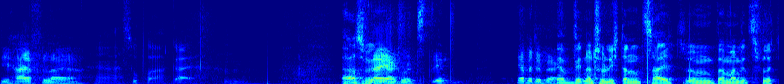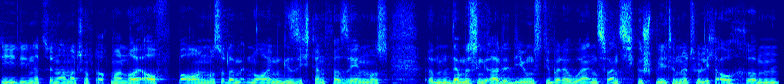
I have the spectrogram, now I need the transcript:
Die Highflyer. Ja, super, geil. Mhm. Ja, es wird, naja, gut. Ja, bitte, Berg. Ja, wird natürlich dann Zeit, ähm, wenn man jetzt vielleicht die, die Nationalmannschaft auch mal neu aufbauen muss oder mit neuen Gesichtern versehen muss. Ähm, da müssen gerade die Jungs, die bei der U21 gespielt haben, natürlich auch ähm,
